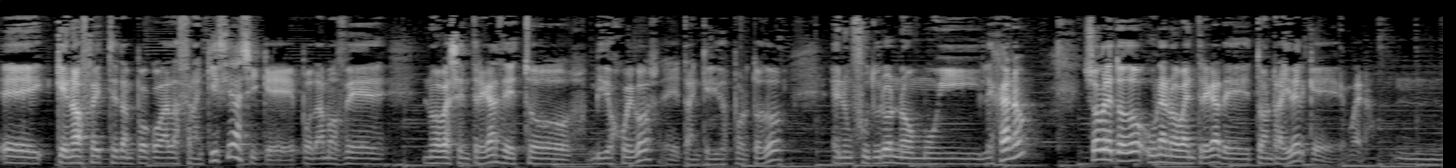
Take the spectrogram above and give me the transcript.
eh, que no afecte tampoco a las franquicias y que podamos ver nuevas entregas de estos videojuegos eh, tan queridos por todos en un futuro no muy lejano. Sobre todo una nueva entrega de Tomb Raider que, bueno, mm,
